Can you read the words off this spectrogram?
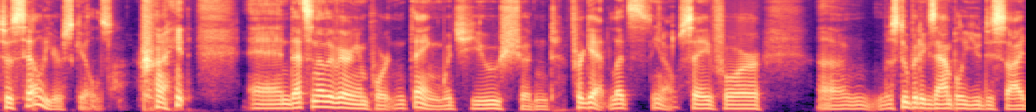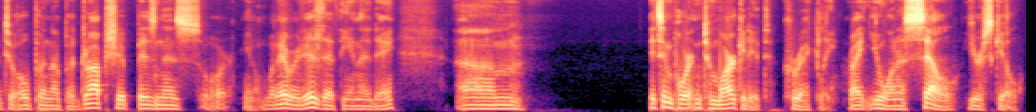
to sell your skills, right? And that's another very important thing, which you shouldn't forget. Let's, you know, say for um, a stupid example, you decide to open up a dropship business or, you know, whatever it is at the end of the day. Um, it's important to market it correctly, right? You want to sell your skill.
